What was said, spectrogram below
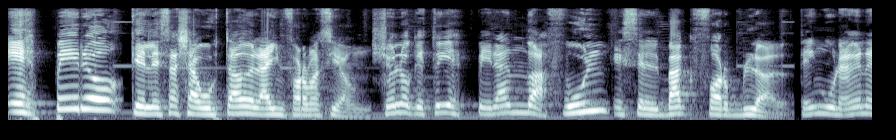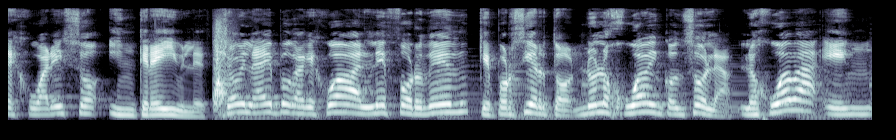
espero que les haya gustado la información. Yo lo que estoy esperando a full es el Back for Blood. Tengo una gana de jugar eso increíble. Yo en la época que jugaba Left 4 Dead, que por cierto, no lo jugaba en consola, lo jugaba en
